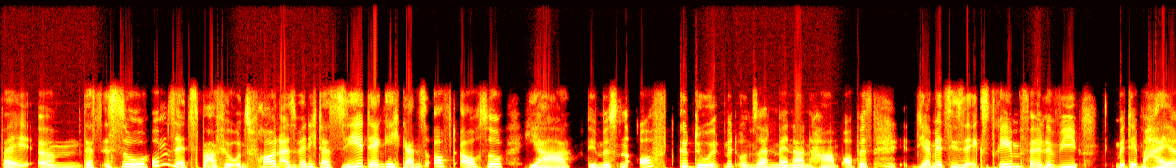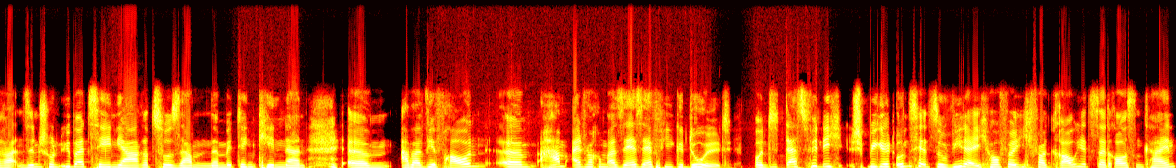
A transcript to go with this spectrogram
weil ähm, das ist so umsetzbar für uns Frauen. Also wenn ich das sehe, denke ich ganz oft auch so, ja, wir müssen oft Geduld mit unseren Männern haben. Ob es, die haben jetzt diese Extremfälle wie mit dem Heiraten, sind schon über zehn Jahre zusammen, ne, mit den Kindern. Ähm, aber wir Frauen ähm, haben einfach immer sehr, sehr viel Geduld. Und das, finde ich, spiegelt uns jetzt so wieder. Ich hoffe, ich vergrau jetzt da draußen keinen.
